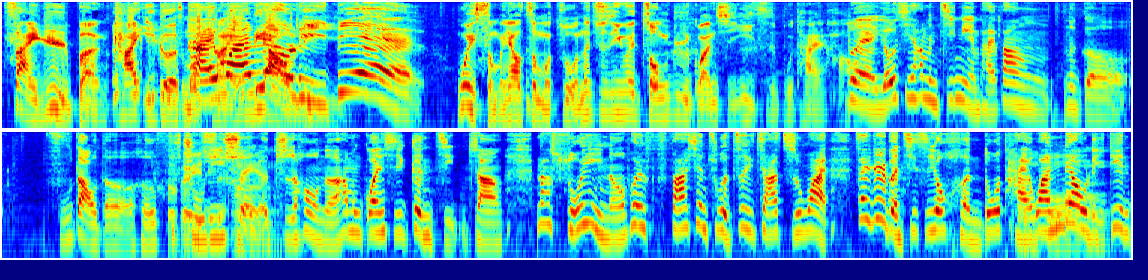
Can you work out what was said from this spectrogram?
在日本开一个什么台湾料理店？为什么要这么做？那就是因为中日关系一直不太好。对，尤其他们今年排放那个。福岛的核处理水了之后呢，他们关系更紧张。那所以呢，会发现除了这一家之外，在日本其实有很多台湾料理店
